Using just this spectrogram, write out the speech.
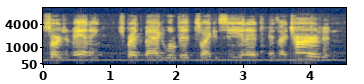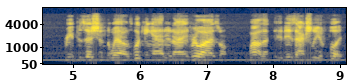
Sergeant Manning spread the bag a little bit so I could see in it. As I turned and repositioned the way I was looking at it, I realized, oh, wow, that it is actually a foot.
